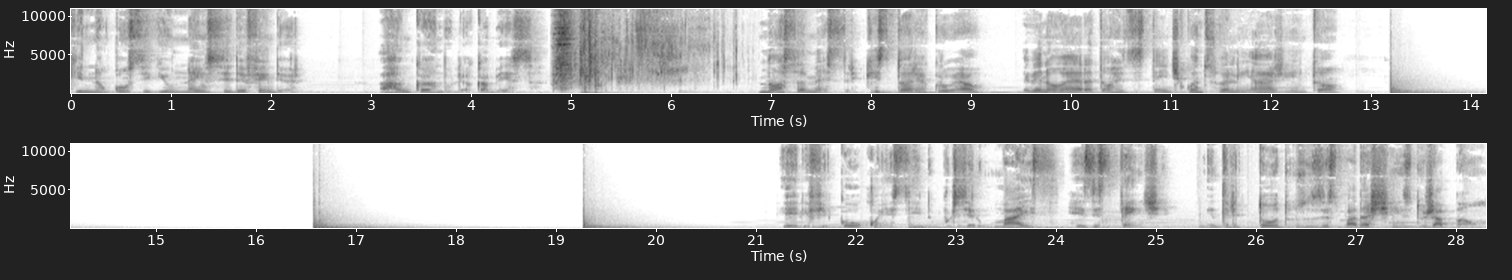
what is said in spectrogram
que não conseguiu nem se defender, arrancando-lhe a cabeça. Nossa, mestre, que história cruel. Ele não era tão resistente quanto sua linhagem, então. Ficou conhecido por ser o mais resistente entre todos os espadachins do Japão,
